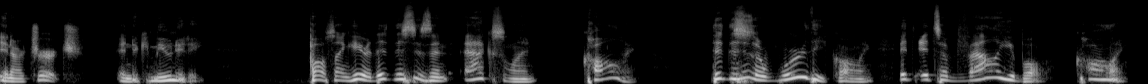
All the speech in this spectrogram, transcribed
in our church, in the community. Paul's saying here, this, this is an excellent calling. This is a worthy calling. It, it's a valuable calling.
